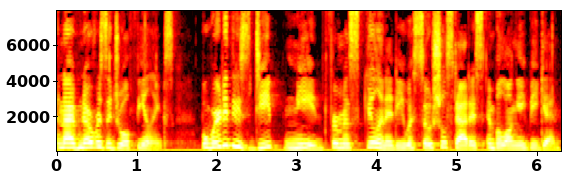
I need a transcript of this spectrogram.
and I have no residual feelings, but where do these deep need for masculinity with social status and belonging begin?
